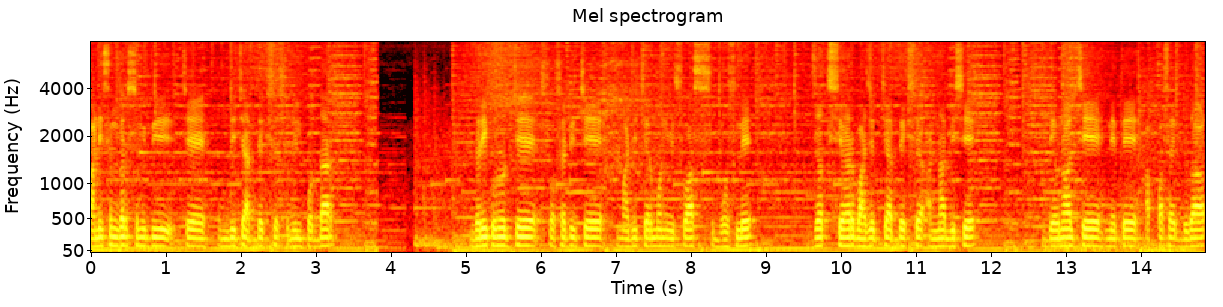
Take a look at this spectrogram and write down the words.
पाणी संघर्ष समितीचे उमदीचे अध्यक्ष सुनील पोद्दार दरीकोनूरचे सोसायटीचे माजी चेअरमन विश्वास भोसले जत शहर भाजपचे अध्यक्ष अण्णा दिशे देवनाळचे नेते आप्पासाहेब दुधाळ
